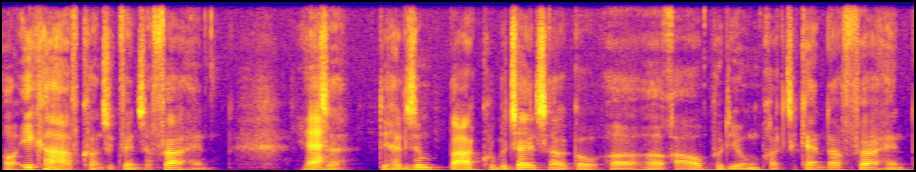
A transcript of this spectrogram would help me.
og ikke har haft konsekvenser førhen. Ja. Altså, det har ligesom bare kunne betale sig at gå og, og rave på de unge praktikanter førhen,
